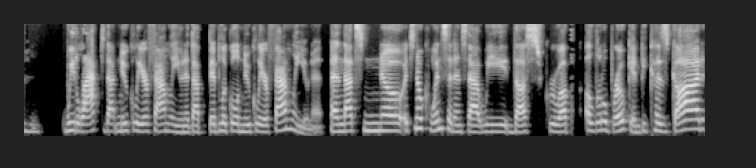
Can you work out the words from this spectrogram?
Mhm. we lacked that nuclear family unit, that biblical nuclear family unit. And that's no, it's no coincidence that we thus grew up a little broken because God,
